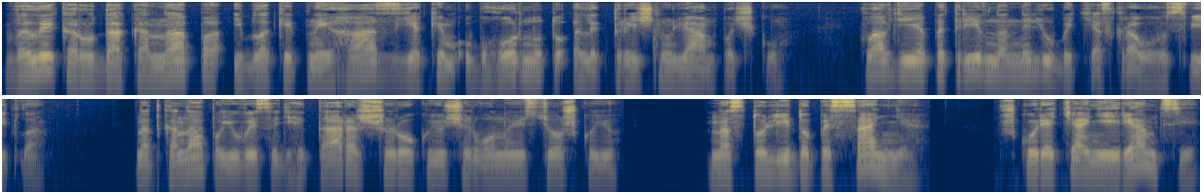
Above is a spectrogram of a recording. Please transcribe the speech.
велика руда канапа і блакитний газ, яким обгорнуто електричну лямпочку. Клавдія Петрівна не любить яскравого світла. Над канапою висить гітара з широкою червоною стяжкою. На столі до писання, в шкурятяній рямці,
